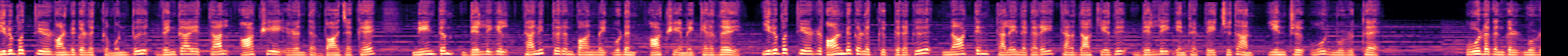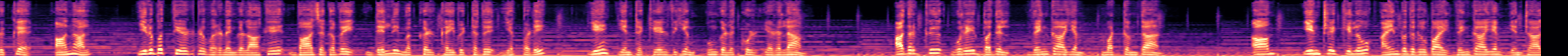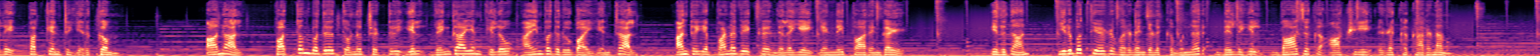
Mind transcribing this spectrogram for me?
இருபத்தேழு ஆண்டுகளுக்கு முன்பு வெங்காயத்தால் ஆட்சியை இழந்த பாஜக மீண்டும் டெல்லியில் தனிப்பெரும்பான்மை உடன் ஆட்சியமைக்கிறது இருபத்தேழு ஆண்டுகளுக்கு பிறகு நாட்டின் தலைநகரை தனதாக்கியது டெல்லி என்ற பேச்சுதான் இன்று ஊர் முழுக்க ஊடகங்கள் முழுக்க. ஆனால் இருபத்தேழு வருடங்களாக பாஜகவை டெல்லி மக்கள் கைவிட்டது எப்படி? ஏன் என்ற கேள்வியும் உங்களுக்குள் எழலாம். அதற்கு ஒரே பதில் வெங்காயம் மட்டும்தான். ஆம் இன்று கிலோ ஐம்பது ரூபாய் வெங்காயம் என்றாலே பக்கென்று இருக்கும். ஆனால் பத்தொன்பது தொன்னூற்றெட்டு இல் வெங்காயம் கிலோ ஐம்பது ரூபாய் என்றால் அன்றைய பணவீக்க நிலையை எண்ணி பாருங்கள். இதுதான் இருபத்தேழு வருடங்களுக்கு முன்னர் டெல்லியில் பாஜக ஆட்சியை இழக்க காரணம்.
